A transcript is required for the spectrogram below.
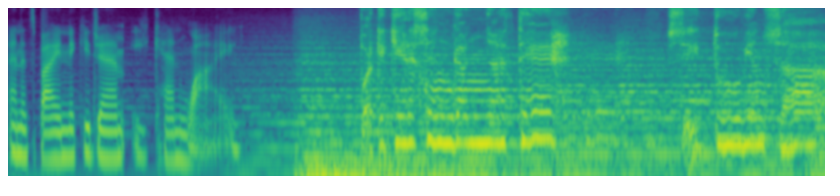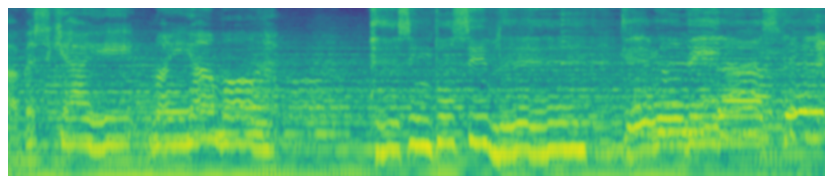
and it's by Nicky Jam y Ken Y. Porque quieres engañarte si tú bien sabes que ahí no hay amor. Es imposible que me olvidaste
